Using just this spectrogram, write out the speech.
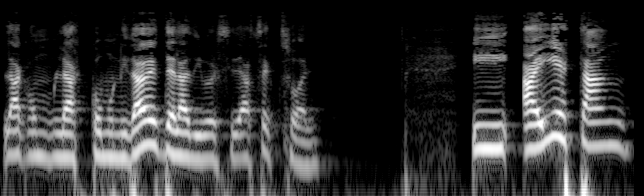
las comunidades de la diversidad sexual. Y ahí están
